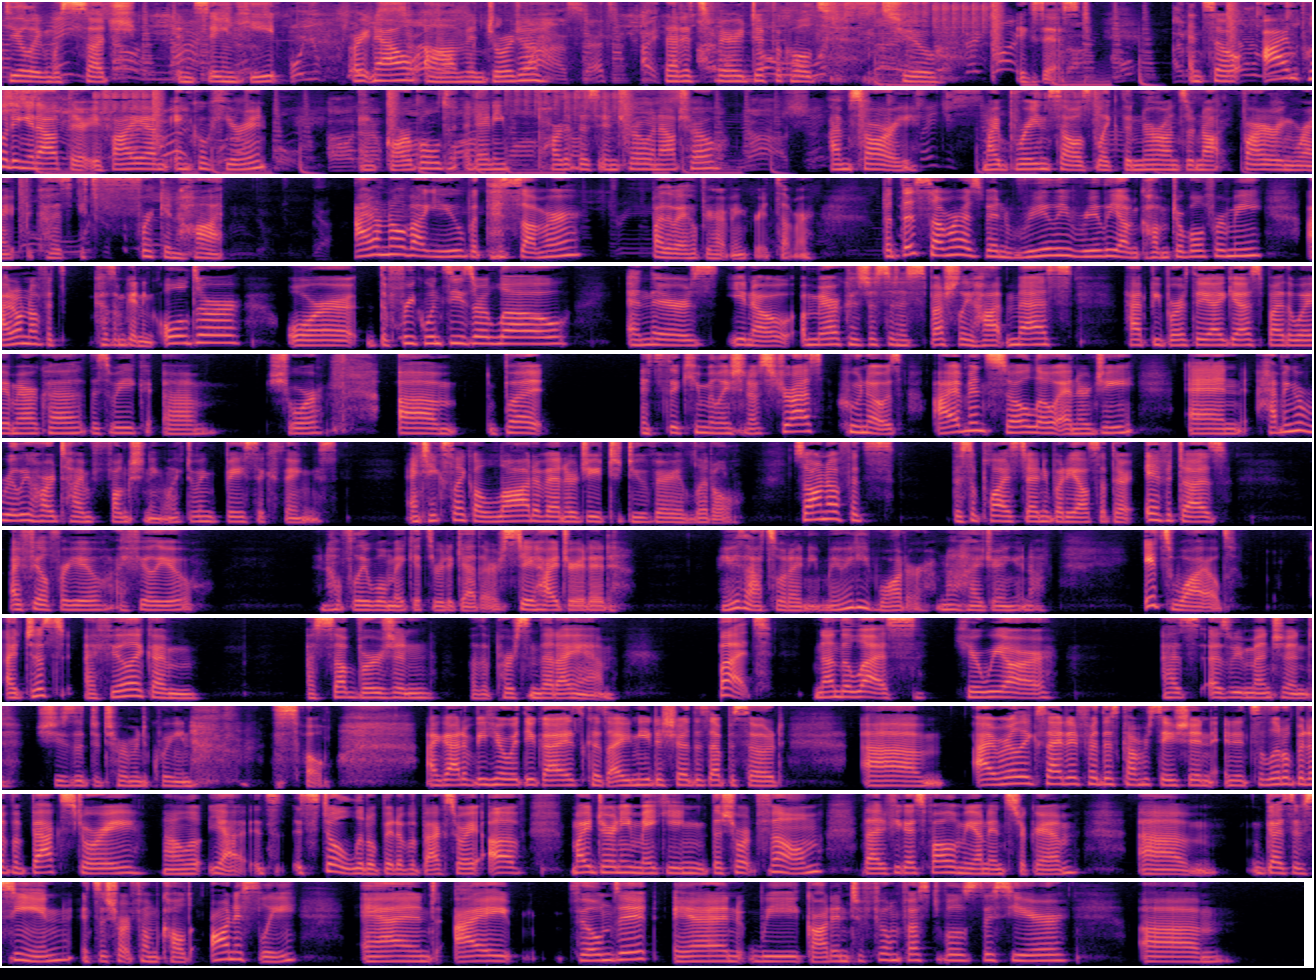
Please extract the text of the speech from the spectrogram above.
dealing with such insane heat right now um, in Georgia that it's very difficult to exist. And so I'm putting it out there. If I am incoherent and garbled at any part of this intro and outro, I'm sorry. My brain cells, like the neurons, are not firing right because it's freaking hot. I don't know about you, but this summer, by the way, I hope you're having a great summer. But this summer has been really, really uncomfortable for me. I don't know if it's because I'm getting older or the frequencies are low and there's, you know, America's just an especially hot mess. Happy birthday, I guess, by the way, America, this week. Um, sure. Um, but it's the accumulation of stress. Who knows? I've been so low energy and having a really hard time functioning, like doing basic things. And it takes like a lot of energy to do very little. So I don't know if it's this applies to anybody else out there. If it does, I feel for you. I feel you. And hopefully we'll make it through together. Stay hydrated. Maybe that's what I need. Maybe I need water. I'm not hydrating enough. It's wild. I just, I feel like I'm a subversion of the person that I am. But nonetheless, here we are. As, as we mentioned, she's a determined queen. so I got to be here with you guys because I need to share this episode. Um, I'm really excited for this conversation, and it's a little bit of a backstory. A little, yeah, it's it's still a little bit of a backstory of my journey making the short film. That if you guys follow me on Instagram, um, you guys have seen. It's a short film called Honestly, and I filmed it, and we got into film festivals this year. Um,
